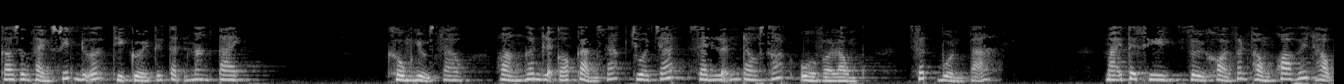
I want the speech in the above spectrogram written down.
Cao Dương Thành suýt nữa thì cười tới tận mang tai. Không hiểu sao, Hoàng Ngân lại có cảm giác chua chát, xen lẫn đau xót ùa vào lòng, rất buồn bã. Mãi tới khi rời khỏi văn phòng khoa huyết học,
